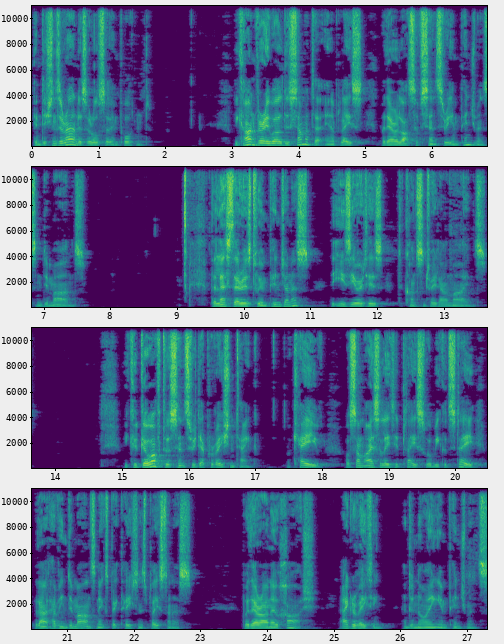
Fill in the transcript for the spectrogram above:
Conditions around us are also important. We can't very well do samatha in a place where there are lots of sensory impingements and demands. The less there is to impinge on us, the easier it is to concentrate our minds. We could go off to a sensory deprivation tank, a cave, or some isolated place where we could stay without having demands and expectations placed on us, where there are no harsh, aggravating, and annoying impingements.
